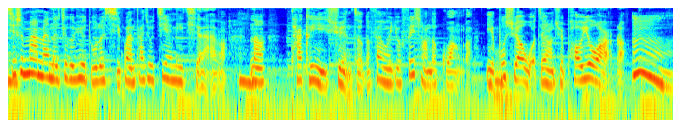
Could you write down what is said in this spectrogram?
其实慢慢的，这个阅读的习惯他就建立起来了。那他可以选择的范围就非常的广了，也不需要我这样去抛诱饵了。嗯，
